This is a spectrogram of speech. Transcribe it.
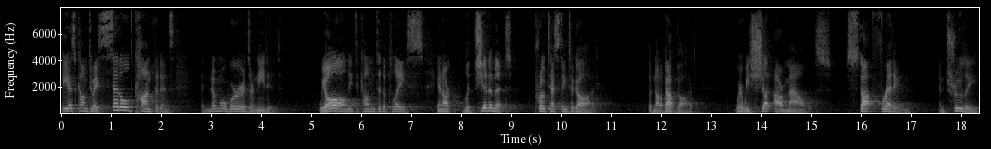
he has come to a settled confidence that no more words are needed. We all need to come to the place in our legitimate protesting to God, but not about God, where we shut our mouths, stop fretting, and truly,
